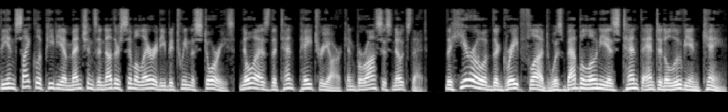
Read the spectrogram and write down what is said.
The encyclopedia mentions another similarity between the stories, Noah is the tenth patriarch and Berossus notes that, "...the hero of the Great Flood was Babylonia's tenth antediluvian king."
